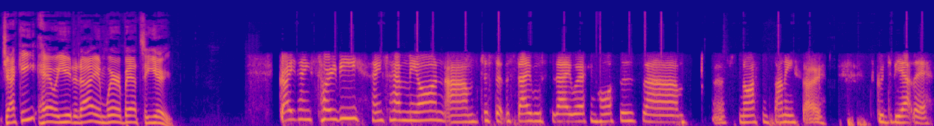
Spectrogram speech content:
Jackie, how are you today and whereabouts are you? Great, thanks, Toby. Thanks for having me on. Um, just at the stables today, working horses. Um, it's nice and sunny, so it's good to be out there.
